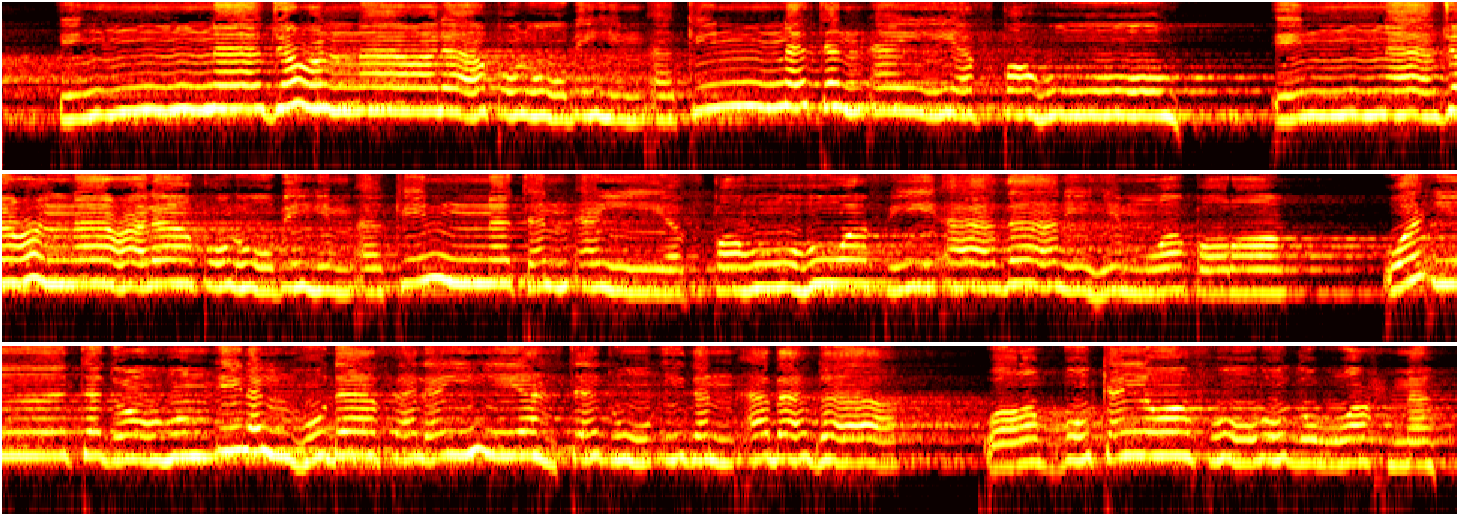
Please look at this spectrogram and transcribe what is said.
إنا جعلنا على قلوبهم أكنة أن يفقهوه. إنا جعلنا على قلوبهم أكنة أن يفقهوه وفي آذانهم وقرا. وإن تدعهم إلى الهدى فلن يهتدوا إذا أبدا. وربك الغفور ذو الرحمه.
